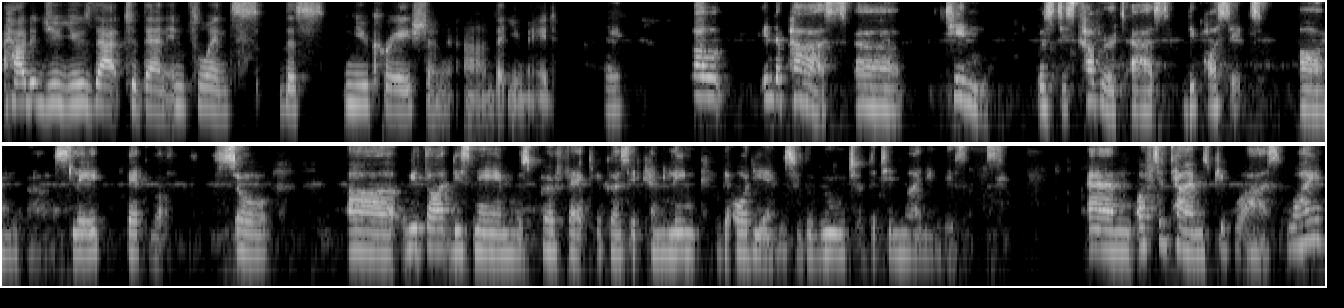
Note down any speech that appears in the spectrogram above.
how did you use that to then influence this new creation um, that you made? Well, in the past, uh, tin was discovered as deposits on uh, slate bedrock. So uh, we thought this name was perfect because it can link the audience to the root of the tin mining business. And oftentimes people ask, why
